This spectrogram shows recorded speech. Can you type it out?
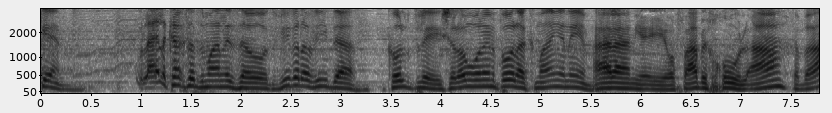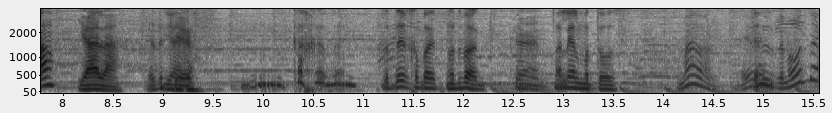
כן. אולי לקח קצת זמן לזהות. Viva la Vida, Coldplay. שלום רונן פולק, מה העניינים? אהלן, יאיר, הופעה בחו"ל, אה? אתה בא? יאללה, איזה יאללה. כיף. קח את זה, בדרך הבית, נתב"ג. כן. נעלה על מטוס. מה, זה זה מאוד אה,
